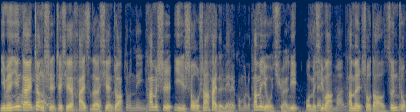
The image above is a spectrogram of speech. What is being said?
你们应该正视这些孩子的现状，他们是易受伤害的人，他们有权利，我们希望他们受到尊重。”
